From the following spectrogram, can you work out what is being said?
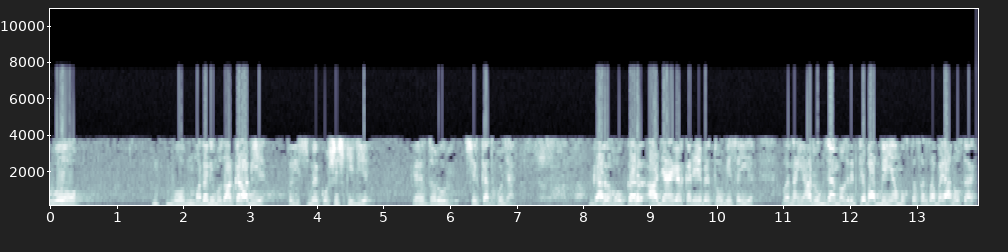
وہ وہ مدنی مذاکرہ بھی ہے، تو اس میں کوشش کیجیے کہ ضرور شرکت ہو جائے۔ گھر ہو کر آ جائیں اگر قریب ہے تو بھی صحیح ہے، ورنہ یہاں رک جائیں، مغرب کے بعد بھی یہاں مختصر سا بیان ہوتا ہے۔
